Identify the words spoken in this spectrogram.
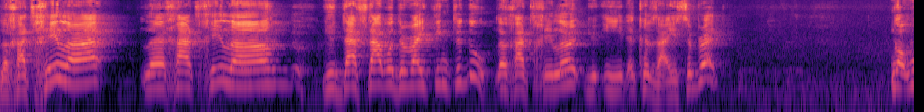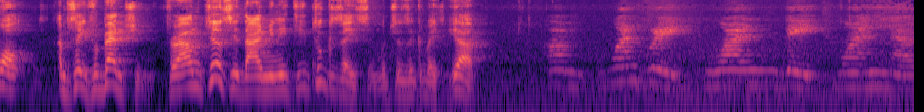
Lechatchila, lechatchila, you, that's not what the right thing to do. Lechatchila, you eat a kazayas of bread. No, well, I'm saying for benching. For al time, you need to eat two kazayisim, which is a kazayis. Yeah. Um, one grape, one date, one uh,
